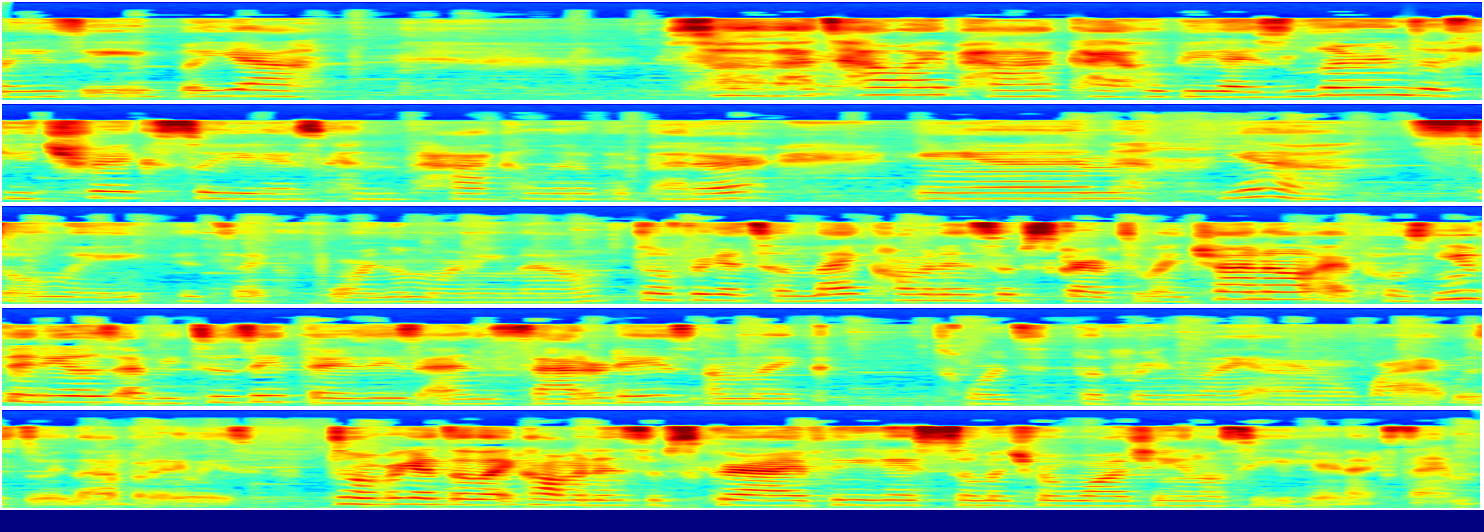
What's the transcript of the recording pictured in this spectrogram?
Crazy. But yeah, so that's how I pack. I hope you guys learned a few tricks so you guys can pack a little bit better. And yeah, so late. It's like 4 in the morning now. Don't forget to like, comment, and subscribe to my channel. I post new videos every Tuesday, Thursdays, and Saturdays. I'm like towards the ring light. I don't know why I was doing that, but anyways. Don't forget to like, comment, and subscribe. Thank you guys so much for watching, and I'll see you here next time.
